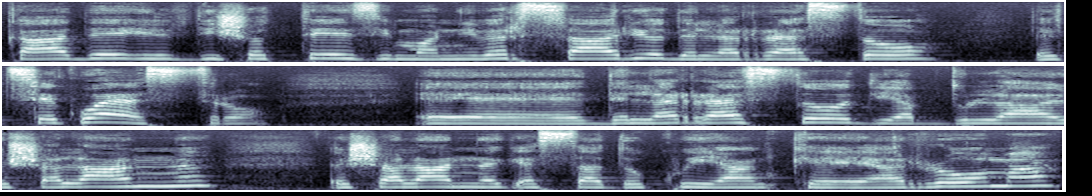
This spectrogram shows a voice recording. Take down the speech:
cade il diciottesimo anniversario dell'arresto del sequestro eh, dell'arresto di Abdullah Öcalan Öcalan che è stato qui anche a Roma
